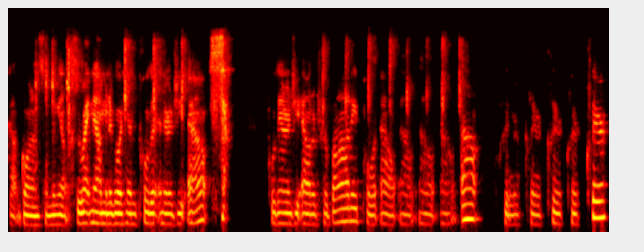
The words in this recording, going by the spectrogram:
got going on something else. So right now I'm going to go ahead and pull the energy out. Pull the energy out of her body. Pull it out, out, out, out, out. Clear, clear, clear, clear, clear.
